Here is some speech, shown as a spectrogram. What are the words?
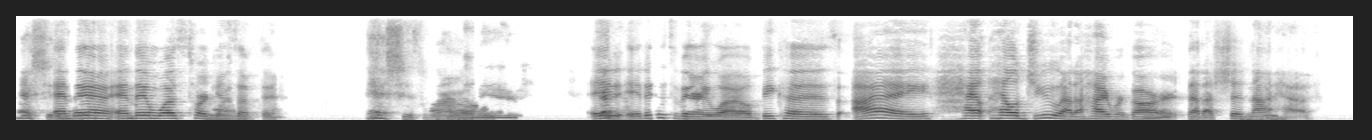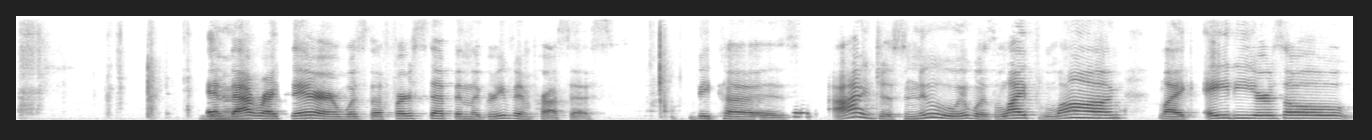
That shit, and then and then was twerking Wow. something that shit's wild, Wow. man. it, it is very wild because i hel- held you at a high regard that i should not Mhm. have and that right there was the first step in the grieving process because i just knew it was lifelong like 80 years old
